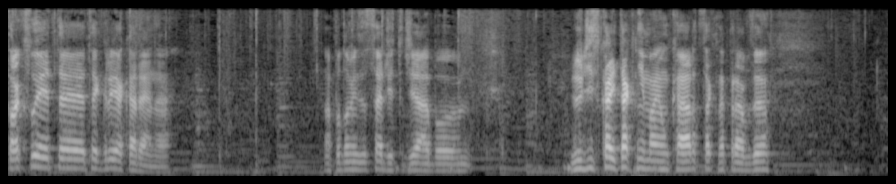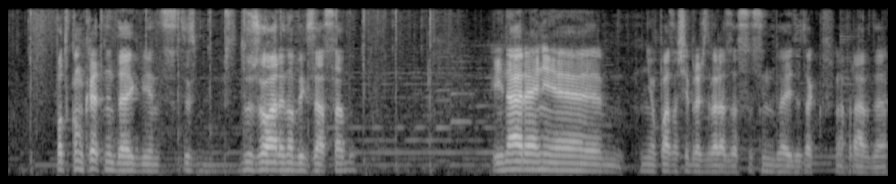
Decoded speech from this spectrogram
Traktuję te, te gry jak arenę. Na podobnej zasadzie to działa, bo ludziska i tak nie mają kart tak naprawdę. Pod konkretny deck, więc to jest dużo arenowych zasad. I na arenie nie opłaca się brać dwa razy Assassin Blade, tak naprawdę.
